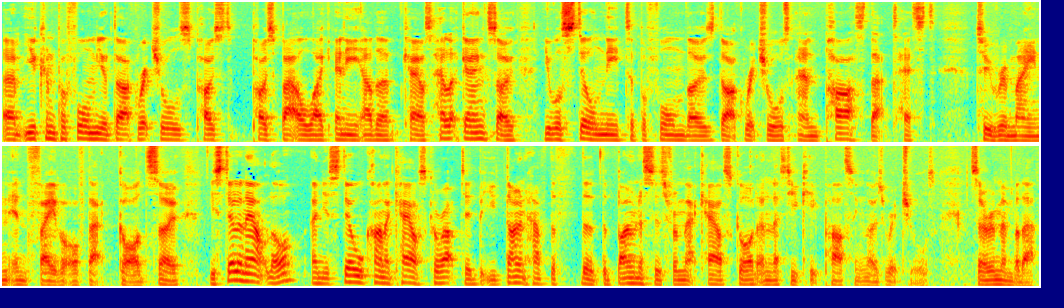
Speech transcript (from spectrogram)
Um, you can perform your dark rituals post post battle like any other Chaos Helot gang, so you will still need to perform those dark rituals and pass that test to remain in favor of that god. So you're still an outlaw and you're still kind of chaos corrupted, but you don't have the, the, the, bonuses from that chaos god unless you keep passing those rituals. So remember that.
